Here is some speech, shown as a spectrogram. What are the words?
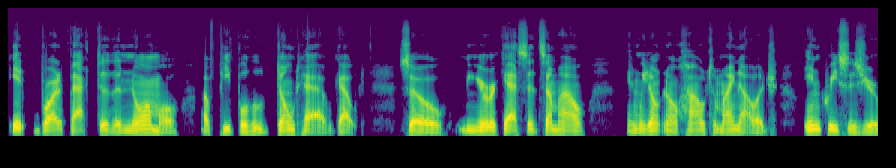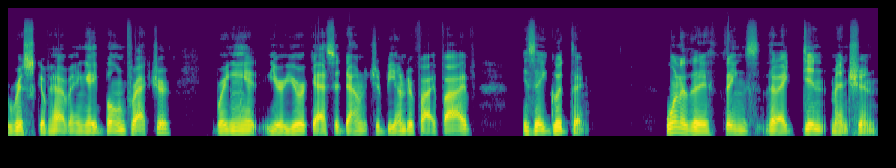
It brought it back to the normal of people who don't have gout. So, uric acid somehow, and we don't know how to my knowledge, increases your risk of having a bone fracture, bringing it your uric acid down. It should be under 5.5 is a good thing. One of the things that I didn't mention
